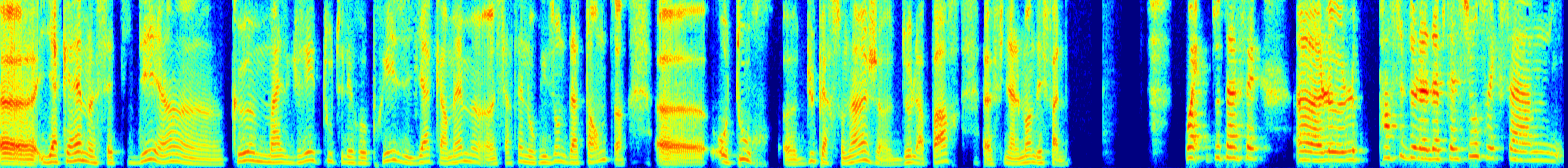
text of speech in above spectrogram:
euh, il y a quand même cette idée hein, que malgré toutes les reprises, il y a quand même un certain horizon d'attente euh, du personnage de la part euh, finalement des fans. Oui, tout à fait. Euh, le, principe de l'adaptation, c'est vrai que ça hum,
